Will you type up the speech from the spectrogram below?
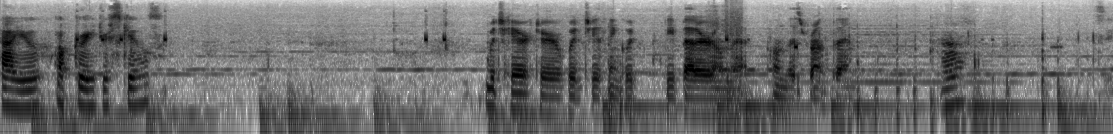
how you upgrade your skills. Which character would you think would be better on that on this front then? Huh? Let's see.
